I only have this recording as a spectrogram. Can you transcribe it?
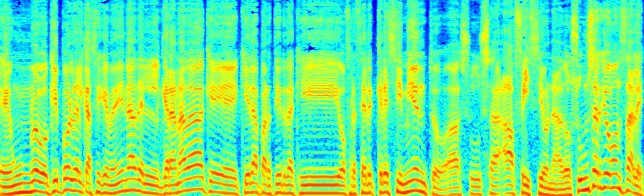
Eh, un nuevo equipo, el del Cacique Medina, del Granada, que quiere a partir de aquí ofrecer crecimiento a sus aficionados. Un Sergio González,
